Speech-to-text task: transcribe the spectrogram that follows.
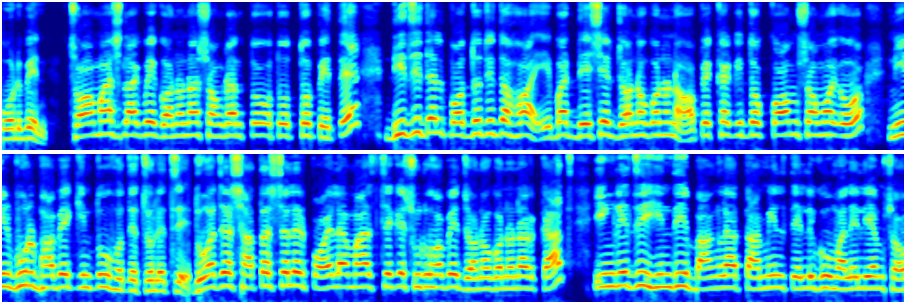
করবেন। ছ মাস লাগবে গণনা সংক্রান্ত তথ্য পেতে। ডিজিটাল পদ্ধতিতে হয়, এবার দেশের জনগণনা অপেক্ষাকৃত কম সময় ও নির্ভুলভাবে কিন্তু হতে চলেছে। দু হাজার সাতাশ সালের পয়লা মার্চ থেকে শুরু হবে জনগণনার কাজ। ইংরেজি, হিন্দি, বাংলা, তামিল, তেলুগু, মালয়ালিয়াম সহ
